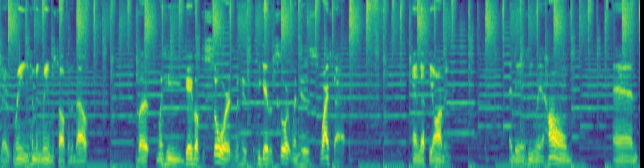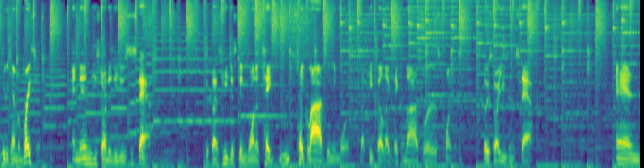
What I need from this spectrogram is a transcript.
that Rean. Him and Rean was talking about. But when he gave up the sword, when his he gave up the sword when his wife died and left the army. And then he went home and he became a bracer. And then he started to use his staff because he just didn't want to take take lives anymore. Like he felt like taking lives was pointless. So he started using the staff. And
